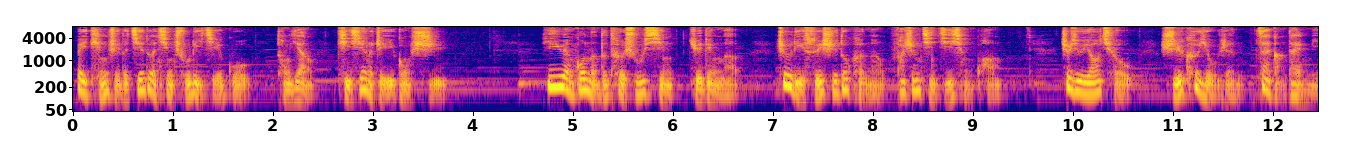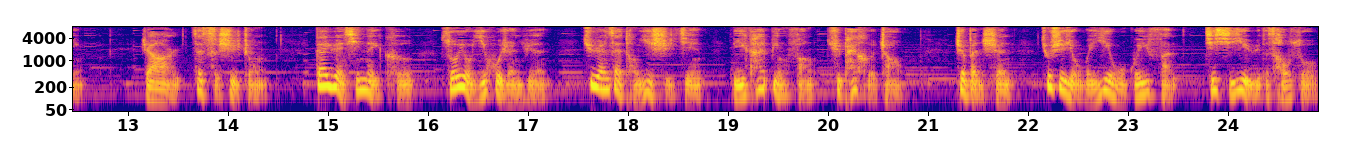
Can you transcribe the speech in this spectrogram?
被停职的阶段性处理结果，同样体现了这一共识。医院功能的特殊性决定了这里随时都可能发生紧急情况，这就要求时刻有人在岗待命。然而在此事中，该院心内科所有医护人员居然在同一时间离开病房去拍合照，这本身就是有违业务规范及其业余的操作。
